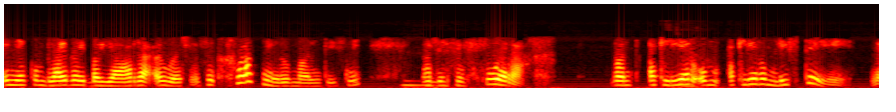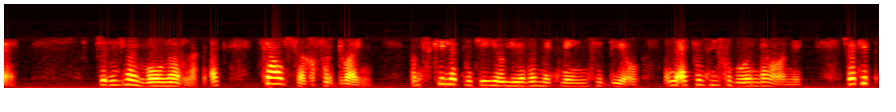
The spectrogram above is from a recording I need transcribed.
en jy kom bly by bejaarde ouers, is dit glad nie romanties nie, hmm. maar dit is 'n voorreg want ek leer om ek leer om lief te hê, né? So dit is my wonderlik. Ek selfsug verdwyn. Want skielik moet jy jou lewe met mense deel en ek was nie gewoond daaraan nie. So ek het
